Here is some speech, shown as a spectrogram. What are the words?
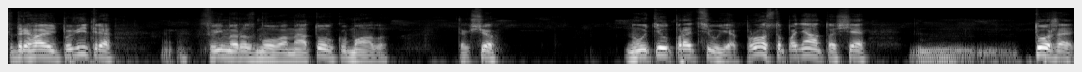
Содригають повітря е, своїми розмовами, а толку мало. Так що, наутіл працює. Просто, понятно, ще теж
